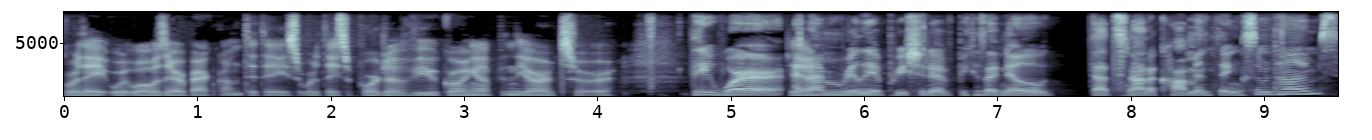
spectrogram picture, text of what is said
Were they? What was their background? Did they were they supportive of you growing up in the arts, or They were, and I'm really appreciative because I know that's not a common thing sometimes.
